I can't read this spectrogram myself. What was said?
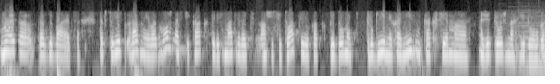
Но это развивается. Так что есть разные возможности, как пересматривать нашу ситуацию, как придумать другие механизмы, как всем э, жить дружно и долго.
